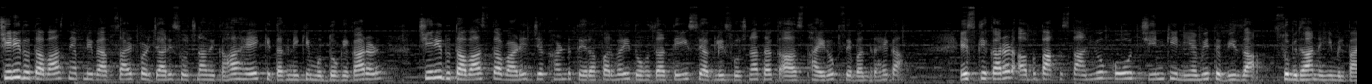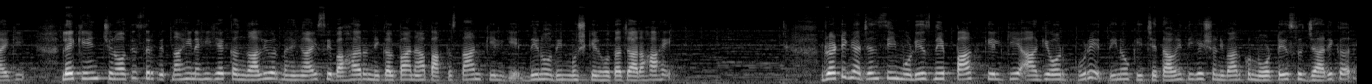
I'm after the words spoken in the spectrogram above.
चीनी दूतावास ने अपनी वेबसाइट पर जारी सूचना में कहा है कि तकनीकी मुद्दों के कारण चीनी दूतावास का वाणिज्य खंड 13 फरवरी 2023 से अगली सूचना तक अस्थायी रूप से बंद रहेगा। इसके कारण अब पाकिस्तानियों को चीन की नियमित वीज़ा सुविधा नहीं मिल पाएगी। लेकिन चुनौती सिर्फ़ इतना ही नहीं है, कंगाली और महँगाई से बाहर निकल पाना पाकिस्तान के लिए दिनों दिन मुश्किल होता जा रहा है। रेटिंग एजेंसी मूडीज ने पाक के लिए आगे और बुरे दिनों की चेतावनी दी है। शनिवार को नोटिस जारी कर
